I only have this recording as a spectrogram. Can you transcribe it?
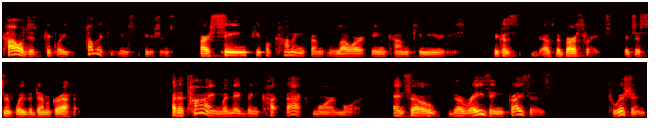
colleges, particularly public institutions, are seeing people coming from lower income communities because of the birth rates. It's just simply the demographic. At a time when they've been cut back more and more. And so they're raising prices, tuition,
